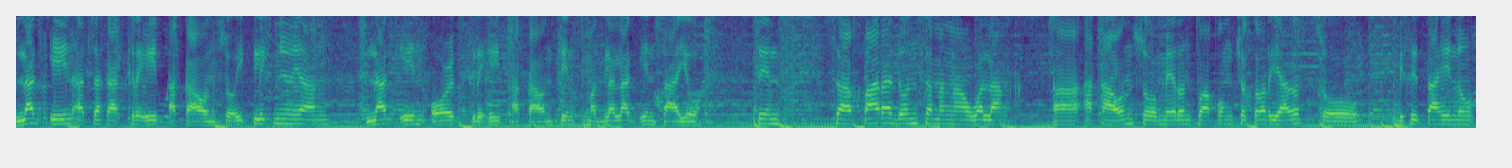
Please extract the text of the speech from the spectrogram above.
login at saka create account. So i-click nyo yung login or create account since magla-login tayo. Since sa para doon sa mga walang uh, account, so meron po akong tutorial. So bisitahin no,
